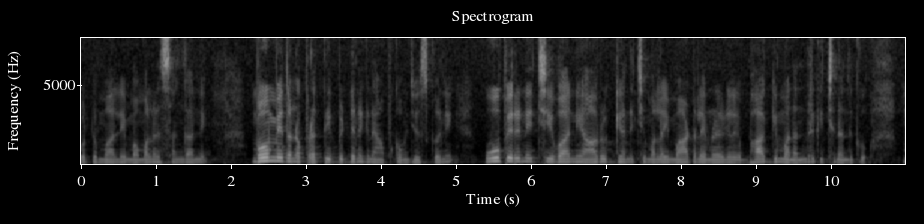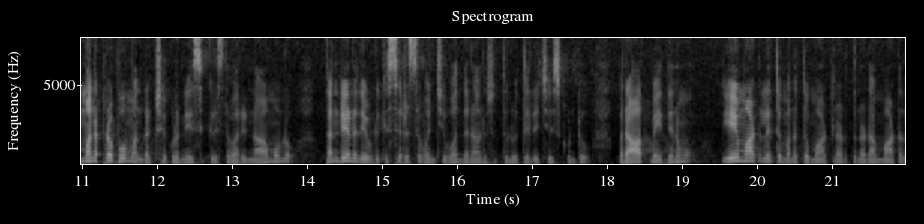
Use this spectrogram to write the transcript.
కుటుంబాన్ని మమ్మల్ని సంఘాన్ని భూమి మీద ఉన్న ప్రతి బిడ్డని జ్ఞాపకం చేసుకొని ఊపిరిని జీవాన్ని ఆరోగ్యాన్ని ఇచ్చి మళ్ళీ ఈ మాటలు వినగలిగే భాగ్యం మనందరికి ఇచ్చినందుకు మన ప్రభు మన రక్షకుడు నేసుక్రీస్తు వారి నామంలో తండ్రి అయిన దేవుడికి శిరస్సు వంచి వందనాలు శుద్ధులు తెలియచేసుకుంటూ మరి ఆత్మ ఈ దినము ఏ మాటలైతే మనతో మాట్లాడుతున్నాడో ఆ మాటల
